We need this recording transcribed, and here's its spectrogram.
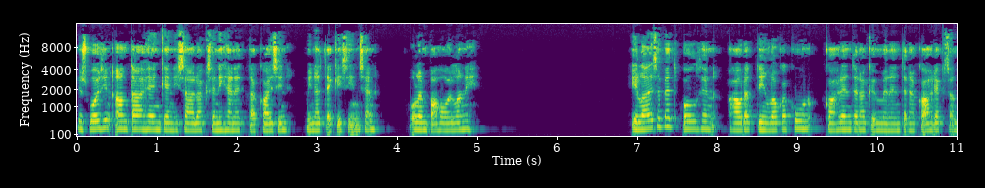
Jos voisin antaa henkeni saadakseni hänet takaisin, minä tekisin sen. Olen pahoillani. Elisabeth Olsen haudattiin lokakuun 28.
